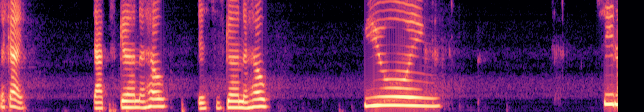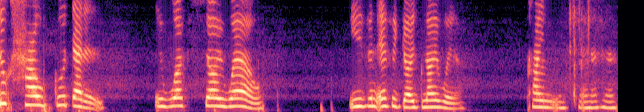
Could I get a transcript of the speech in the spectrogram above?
Okay, that's gonna help. This is gonna help. Yoink. See, look how good that is. It works so well. Even if it goes nowhere. Kind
